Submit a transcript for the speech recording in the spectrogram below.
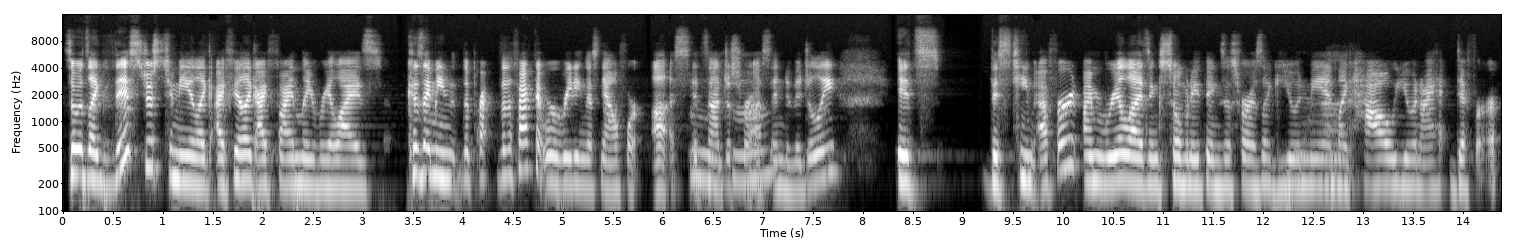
So it's like this just to me, like I feel like I finally realized because I mean the the fact that we're reading this now for us, it's not just for us Mhm. individually. It's this team effort. I'm realizing so many things as far as like you and me and like how you and I differ.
